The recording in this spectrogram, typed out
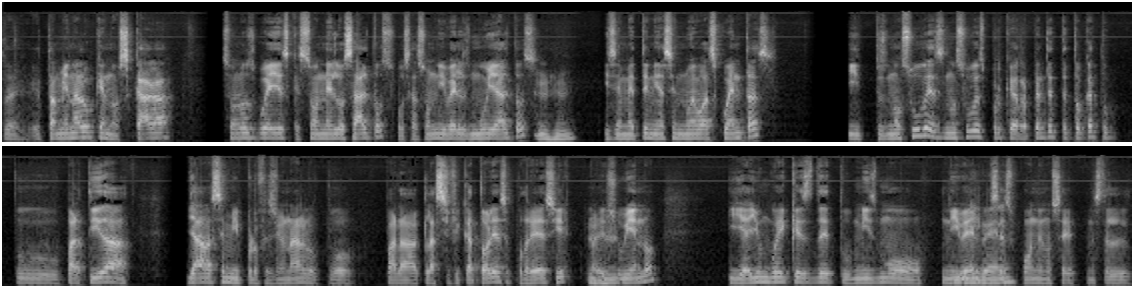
nos- eh, también algo que nos caga son los güeyes que son elos altos, o sea, son niveles muy altos y se meten y hacen nuevas cuentas y pues no subes, no subes porque de repente te toca tu, tu partida ya semiprofesional o, o para clasificatoria, se podría decir, para ir subiendo. Y hay un güey que es de tu mismo nivel, que se supone, no sé, en este el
